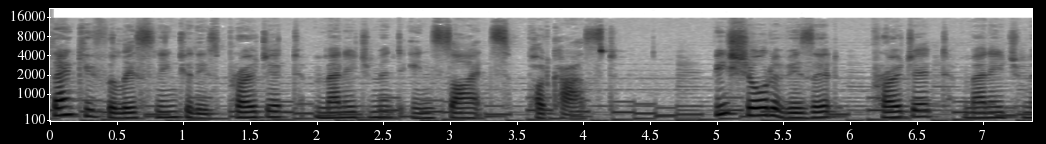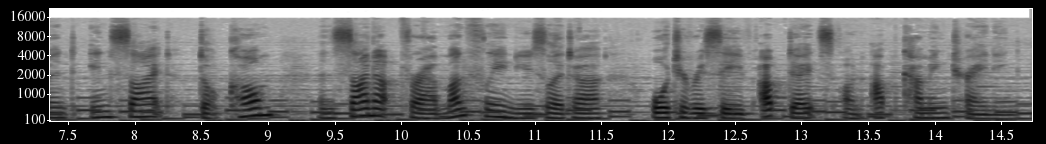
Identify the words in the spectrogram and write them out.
Thank you for listening to this Project Management Insights podcast. Be sure to visit projectmanagementinsight.com and sign up for our monthly newsletter or to receive updates on upcoming training.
